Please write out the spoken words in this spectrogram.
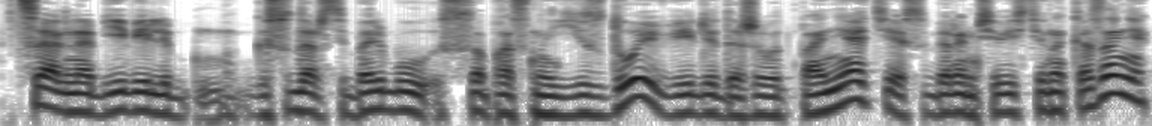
официально объявили в государстве борьбу с опасной ездой, ввели даже вот понятие понятие, собираемся вести наказание.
